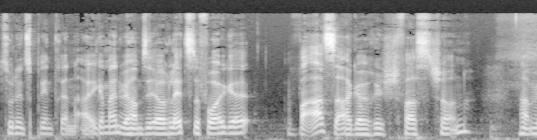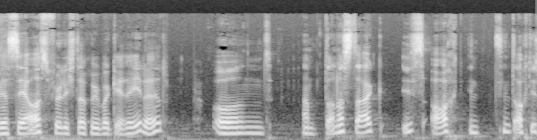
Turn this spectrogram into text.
Zu den Sprintrennen allgemein. Wir haben sie ja auch letzte Folge wahrsagerisch fast schon haben wir sehr ausführlich darüber geredet. Und am Donnerstag ist auch, sind auch die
